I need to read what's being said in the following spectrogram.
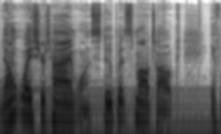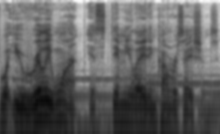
Don't waste your time on stupid small talk if what you really want is stimulating conversations.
